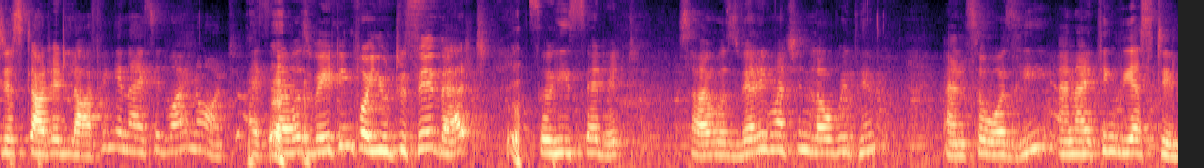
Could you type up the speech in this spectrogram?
just started laughing and I said, why not? I said, I was waiting for you to say that. So he said it. So I was very much in love with him and so was he and I think we are still.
